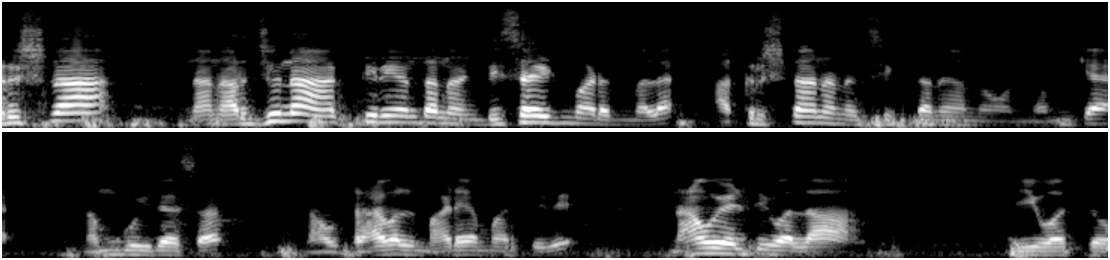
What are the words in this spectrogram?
ಕೃಷ್ಣ ನಾನು ಅರ್ಜುನ ಆಗ್ತೀನಿ ಅಂತ ನಾನು ಡಿಸೈಡ್ ಮಾಡಿದ್ಮೇಲೆ ಆ ಕೃಷ್ಣ ನನಗೆ ಸಿಗ್ತಾನೆ ಅನ್ನೋ ಒಂದು ನಂಬಿಕೆ ನಮಗೂ ಇದೆ ಸರ್. ನಾವು ಟ್ರಾವೆಲ್ ಮಾಡೇ ಮಾಡ್ತೀವಿ. ನಾವು ಹೇಳ್ತೀವಲ್ಲ, ಇವತ್ತು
